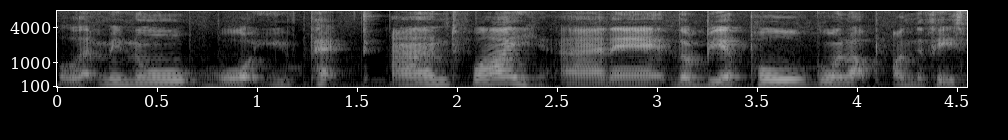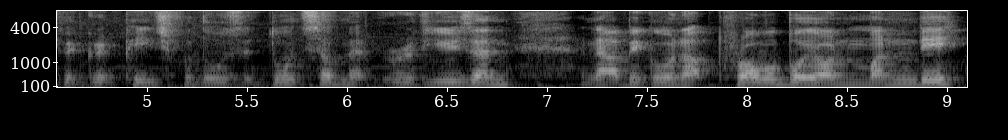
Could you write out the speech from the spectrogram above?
let me know what you've picked and why. And uh, there'll be a poll going up on the Facebook group page for those that don't submit reviews in, and that'll be going up probably on Monday.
